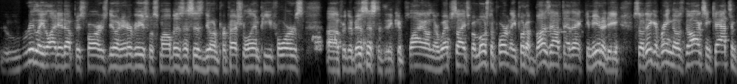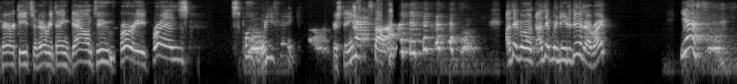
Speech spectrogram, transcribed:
really light it up as far as doing interviews with small businesses, doing professional MP4s uh, for their business that they can fly on their websites, but most importantly, put a buzz out to that community so they can bring those dogs and cats and parakeets and everything down to furry friends. Spa. What do you think, Christine? Cat spa. I think I think we need to do that, right? Yes.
